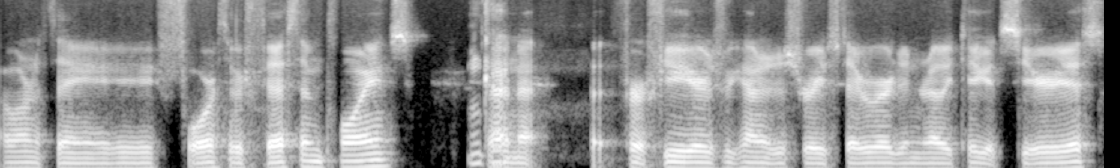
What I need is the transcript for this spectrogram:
I want to say fourth or fifth in points. Okay. And for a few years, we kind of just raced everywhere, didn't really take it serious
